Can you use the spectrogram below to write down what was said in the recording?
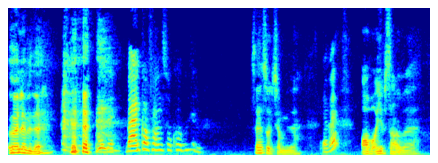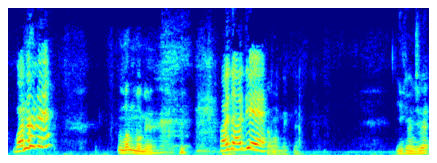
Öyle bir de. Hadi. Ben kafanı sokabilirim. Sen sokacaksın bir de. Evet. Abi ayıp sana be. Bana ne? Ulan Mami. Hadi hadi. Tamam bekle. İlk önce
